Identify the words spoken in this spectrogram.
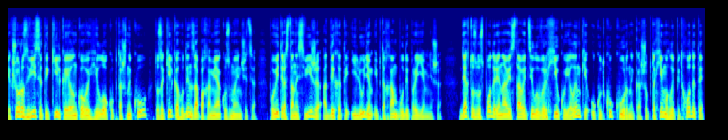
Якщо розвісити кілька ялинкових гілок у пташнику, то за кілька годин запах аміаку зменшиться, повітря стане свіже, а дихати і людям, і птахам буде приємніше. Дехто з господарів навіть ставить цілу верхівку ялинки у кутку курника, щоб птахи могли підходити,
